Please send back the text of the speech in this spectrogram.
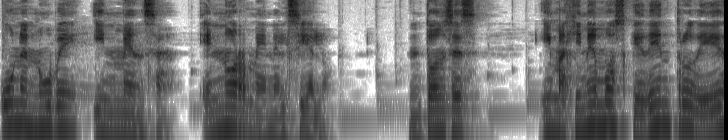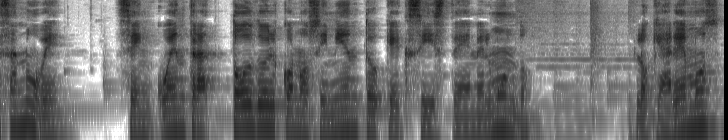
una nube inmensa, enorme en el cielo. Entonces, imaginemos que dentro de esa nube se encuentra todo el conocimiento que existe en el mundo. Lo que haremos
